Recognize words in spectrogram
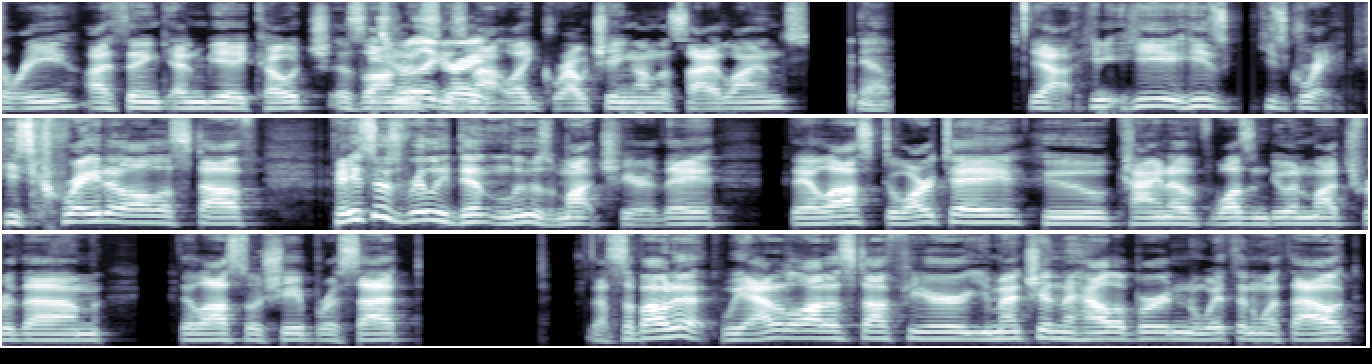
three. I think NBA coach as long really as he's great. not like grouching on the sidelines. Yeah. Yeah, he he he's he's great. He's great at all the stuff. Pacers really didn't lose much here. They they lost Duarte, who kind of wasn't doing much for them. They lost Oshae Brissett. That's about it. We added a lot of stuff here. You mentioned the Halliburton with and without.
